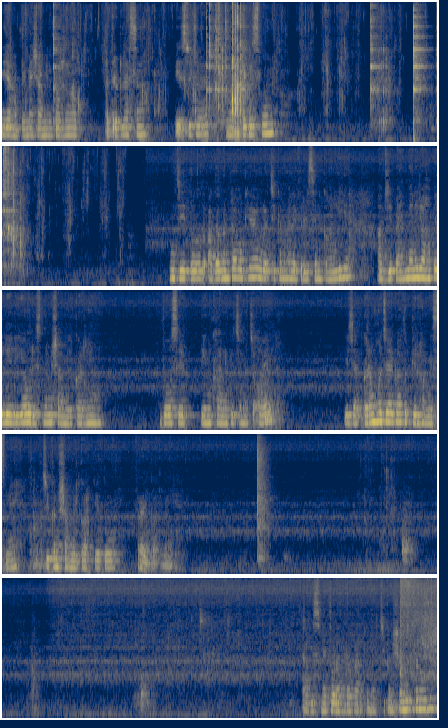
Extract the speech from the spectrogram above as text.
यहाँ पे मैं शामिल कर रही हूँ अदरक लहसुन पेस्ट जो है वन टेबल स्पून जी तो आधा घंटा हो गया है और चिकन मैंने फ्रिज से निकाल लिया। अब ये पैन मैंने यहाँ पे ले लिया और इसमें मैं शामिल कर रही हूँ दो से तीन खाने के चम्मच ऑयल ये जब गर्म हो जाएगा तो फिर हम इसमें चिकन शामिल करके तो फ्राई कर लेंगे। अब इसमें थोड़ा थोड़ा करके मैं चिकन शामिल करूँगी।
